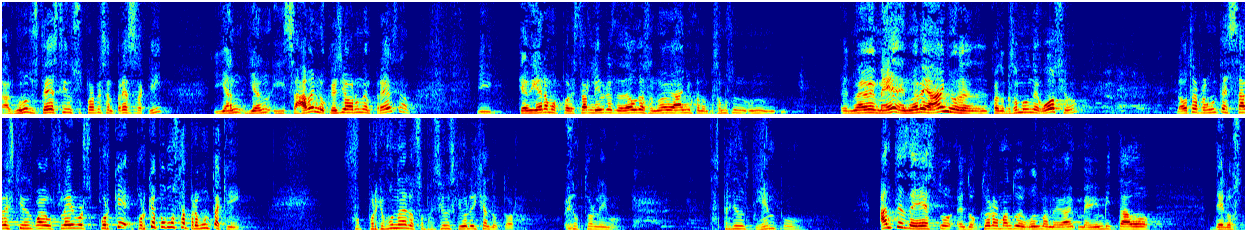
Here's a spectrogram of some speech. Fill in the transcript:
algunos de ustedes tienen sus propias empresas aquí y, y, saben lo que es llevar una empresa. ¿Y qué diéramos por estar libres de deudas en nueve años cuando empezamos un, en, nueve en nueve años, eh, cuando empezamos un negocio? La otra pregunta es, ¿sabes quién es Wild Flavors? ¿Por qué, ¿Por qué pongo esta pregunta aquí? Porque fue una de las objeciones que yo le dije al doctor. El doctor le digo, estás perdiendo el tiempo. Antes de esto, el doctor Armando de Guzmán me, había invitado, de los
